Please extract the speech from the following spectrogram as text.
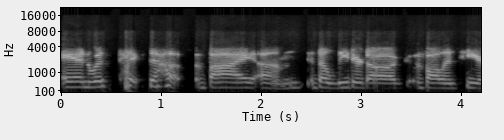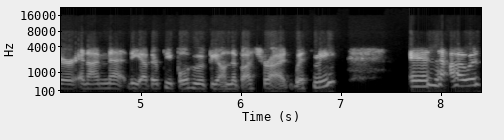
and was picked up by um, the leader dog volunteer, and I met the other people who would be on the bus ride with me. And I was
